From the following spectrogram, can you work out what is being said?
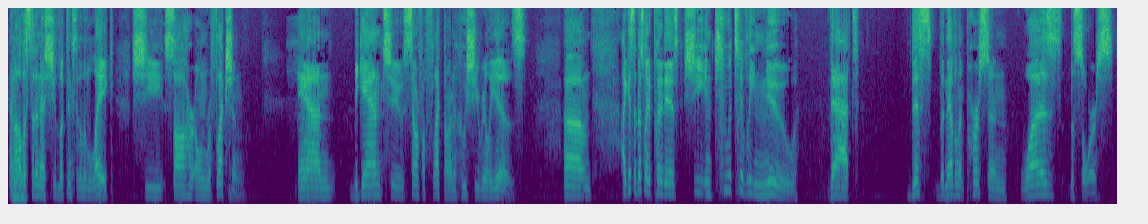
And all of a mm-hmm. sudden, as she looked into the little lake, she saw her own reflection and began to self reflect on who she really is. Um, I guess the best way to put it is she intuitively knew that this benevolent person was the source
